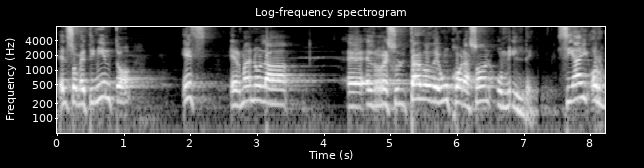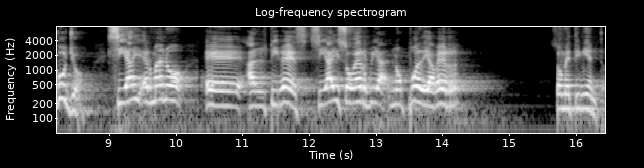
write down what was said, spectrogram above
el sometimiento es, hermano, la, eh, el resultado de un corazón humilde. Si hay orgullo, si hay, hermano, eh, altivez, si hay soberbia, no puede haber sometimiento.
